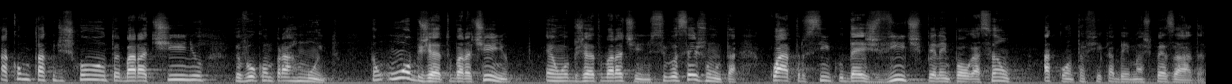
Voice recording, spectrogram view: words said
ah, como está com desconto, é baratinho, eu vou comprar muito. Então, um objeto baratinho é um objeto baratinho. Se você junta 4, 5, 10, 20 pela empolgação, a conta fica bem mais pesada.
